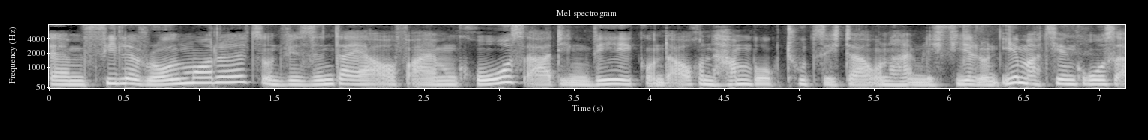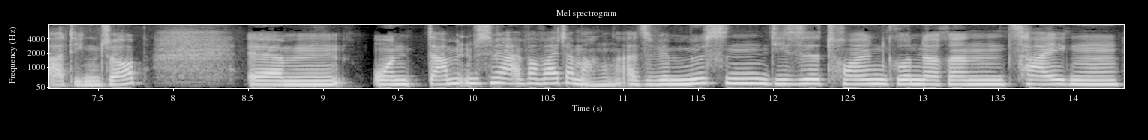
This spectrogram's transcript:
ähm, viele Role Models und wir sind da ja auf einem großartigen Weg und auch in Hamburg tut sich da unheimlich viel und ihr macht hier einen großartigen Job. Ähm, und damit müssen wir einfach weitermachen. Also wir müssen diese tollen Gründerinnen zeigen,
